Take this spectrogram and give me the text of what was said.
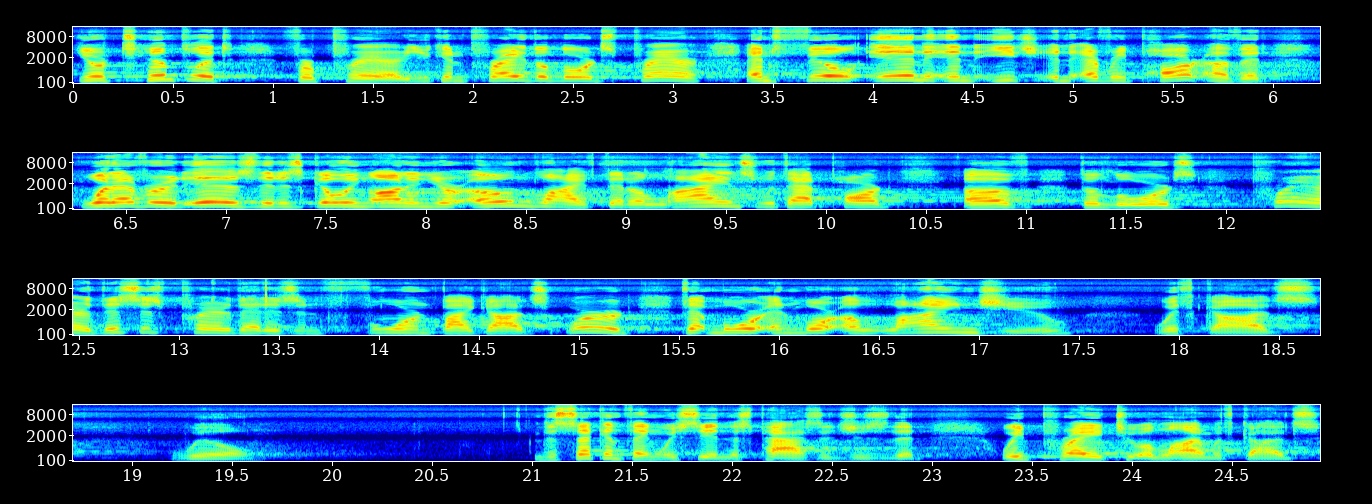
your template for prayer. You can pray the Lord's Prayer and fill in in each and every part of it whatever it is that is going on in your own life that aligns with that part of the Lord's prayer. This is prayer that is informed by God's word, that more and more aligns you with God's will. The second thing we see in this passage is that we pray to align with God's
